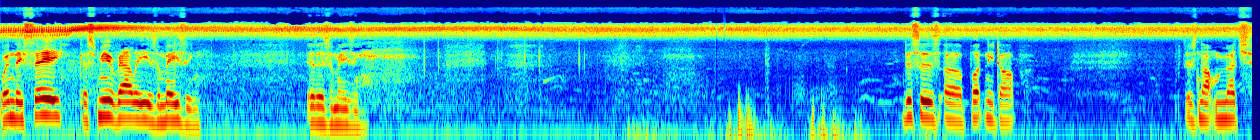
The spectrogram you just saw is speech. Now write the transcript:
When they say Kashmir Valley is amazing, it is amazing. This is uh, Patnitop. There's not much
